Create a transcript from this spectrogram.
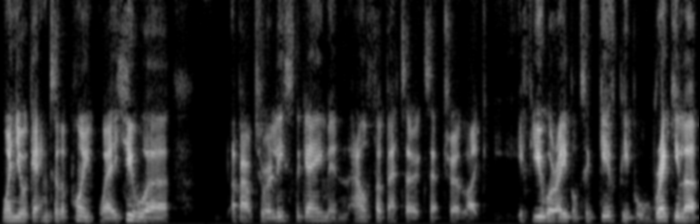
when you were getting to the point where you were about to release the game in alpha, beta, etc., like if you were able to give people regular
